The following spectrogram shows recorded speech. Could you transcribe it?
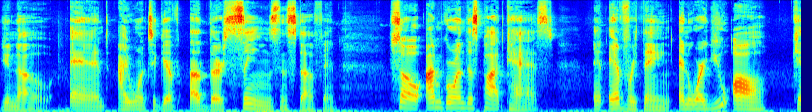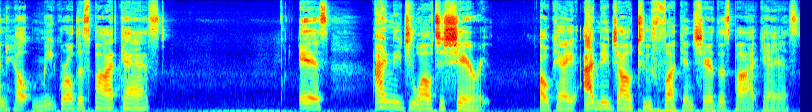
you know, and I want to give other scenes and stuff and so I'm growing this podcast and everything and where you all can help me grow this podcast is I need you all to share it. Okay, I need y'all to fucking share this podcast.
